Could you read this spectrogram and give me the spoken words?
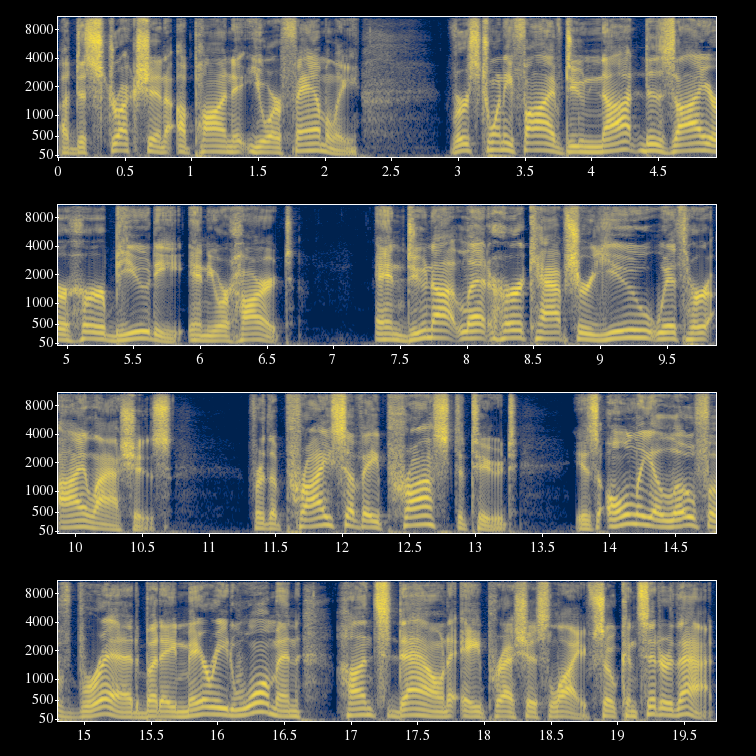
a destruction upon your family. Verse 25 Do not desire her beauty in your heart, and do not let her capture you with her eyelashes. For the price of a prostitute is only a loaf of bread, but a married woman hunts down a precious life. So consider that.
